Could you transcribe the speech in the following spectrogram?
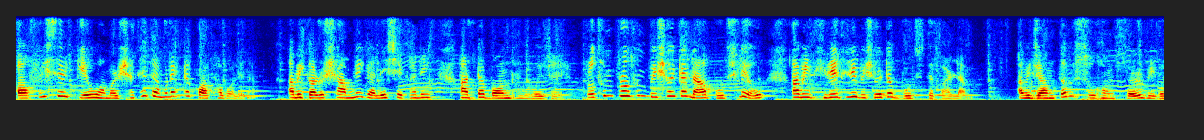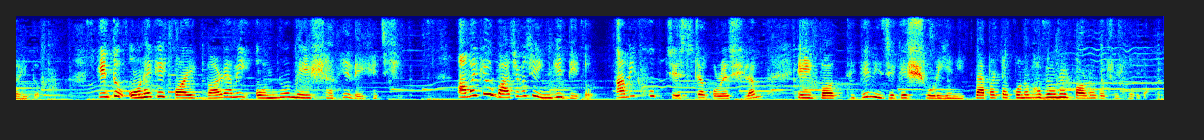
অফিসের কেউ আমার সাথে তেমন একটা কথা বলে না। আমি কারোর সামনে গেলে সেখানে আড্ডা বন্ধ হয়ে যায়। প্রথম প্রথম বিষয়টা না বুঝলেও আমি ধীরে ধীরে বিষয়টা বুঝতে পারলাম। আমি জানতাম সুহান স্যার বিবাহিত। কিন্তু ওনাকে কয়েকবার আমি অন্য মেয়ের সাথে দেখেছি। আমাকেও বাজে বাজে ইঙ্গিত দিত। আমি খুব চেষ্টা করেছিলাম এই পথ থেকে নিজেকে সরিয়ে নিই ব্যাপারটা কোনোভাবে ওনার কর্ণগোচর হয়ে গেল।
